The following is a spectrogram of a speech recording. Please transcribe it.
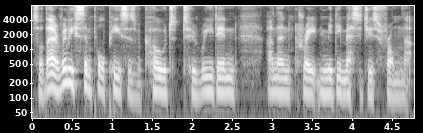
So they're really simple pieces of code to read in and then create MIDI messages from that.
